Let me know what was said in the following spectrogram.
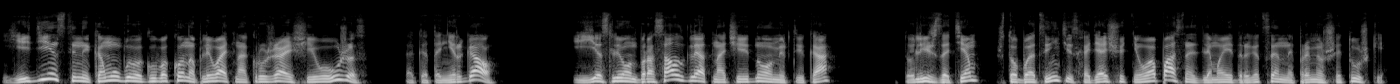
Единственный, кому было глубоко наплевать на окружающий его ужас, так это Нергал. И если он бросал взгляд на очередного мертвяка, то лишь за тем, чтобы оценить исходящую от него опасность для моей драгоценной промерзшей тушки.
